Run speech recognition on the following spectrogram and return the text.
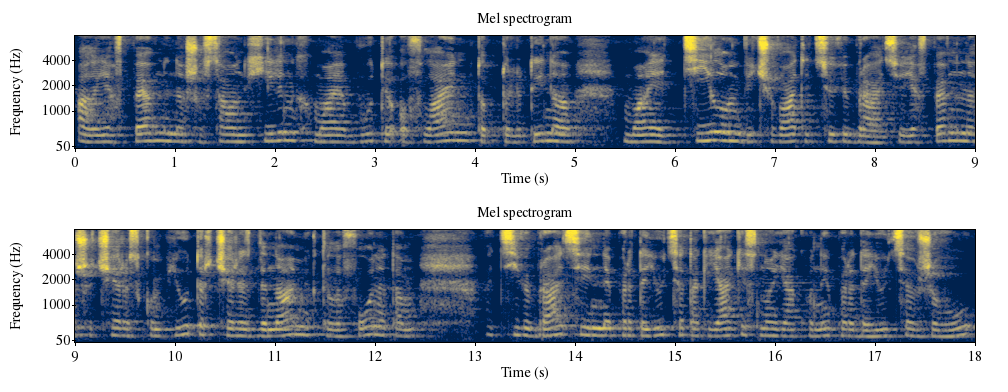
але я впевнена, що саунд-хілінг має бути офлайн, тобто людина має тілом відчувати цю вібрацію. Я впевнена, що через комп'ютер, через динамік телефона там ці вібрації не передаються так якісно, як вони передаються вживу.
